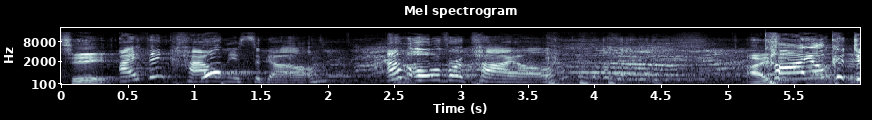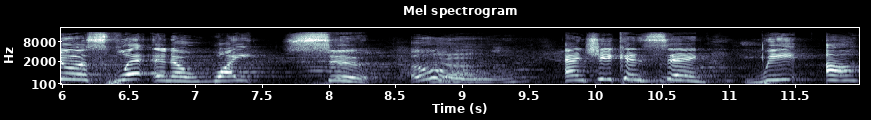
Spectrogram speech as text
T. I think Kyle needs to go. I'm over Kyle. I Kyle could do a split in a white suit, Ooh. and she can sing "We Are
